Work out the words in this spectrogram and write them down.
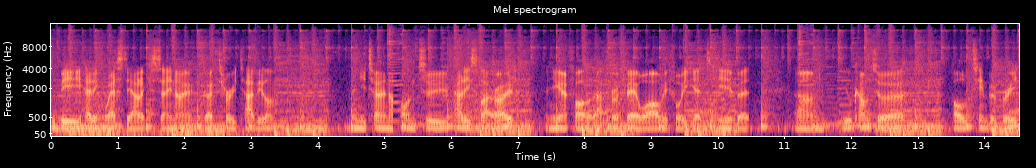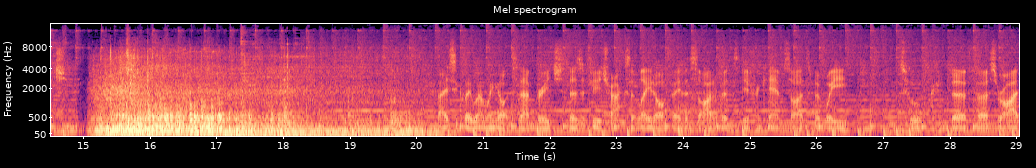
would be heading west out of Casino, go through Tabulam, and you turn up onto Paddy's Flat Road, and you're going to follow that for a fair while before you get to here, but um, you'll come to a old timber bridge. Basically when we got to that bridge there's a few tracks that lead off either side of it to different campsites but we took the first right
